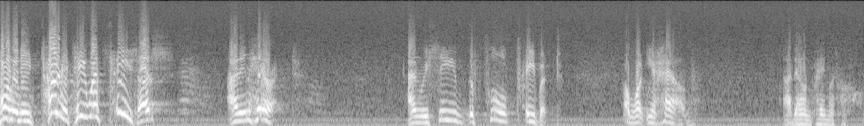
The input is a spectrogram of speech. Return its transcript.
on an eternity with Jesus and inherit and receive the full payment of what you have a down payment on.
